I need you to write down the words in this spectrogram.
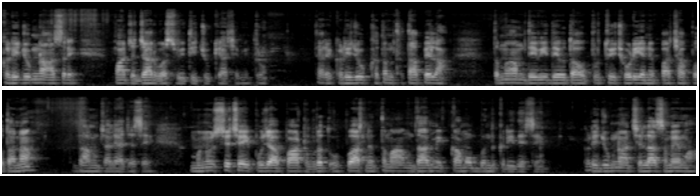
કલિયુગના આશરે પાંચ હજાર વર્ષ વીતી ચૂક્યા છે મિત્રો. ત્યારે કલિયુગ ખતમ થતાં પહેલાં તમામ દેવી દેવતાઓ પૃથ્વી છોડી અને પાછા પોતાના ધામ ચાલ્યા જશે. મનુષ્ય છે એ પૂજા, પાઠ, વ્રત, ઉપવાસ ને તમામ ધાર્મિક કામો બંધ કરી દેશે. કલિયુગના છેલ્લા સમયમાં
